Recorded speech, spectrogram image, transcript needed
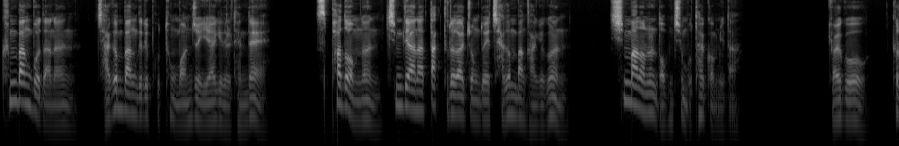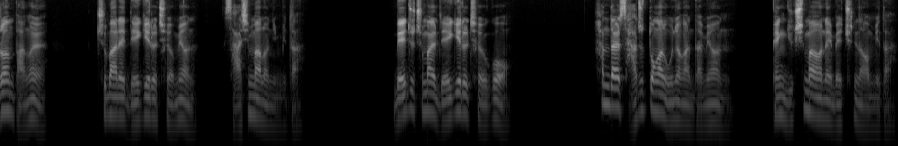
큰 방보다는 작은 방들이 보통 먼저 이야기될 텐데 스파도 없는 침대 하나 딱 들어갈 정도의 작은 방 가격은 10만 원을 넘지 못할 겁니다. 결국 그런 방을 주말에 4개를 채우면 40만 원입니다. 매주 주말 4개를 채우고 한 달 4주 동안 운영한다면 160만 원의 매출이 나옵니다.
